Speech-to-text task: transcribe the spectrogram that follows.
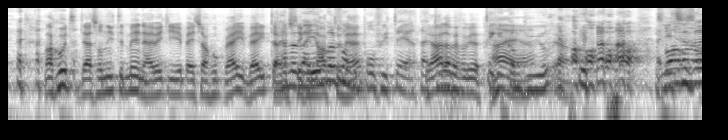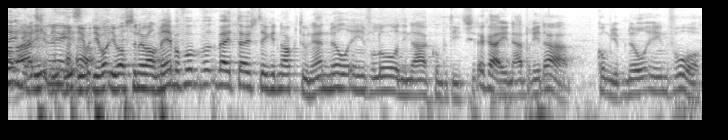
maar goed, desalniettemin. Hè. Weet je, wij zag ook wij, wij Daar thuis hebben wij tegen ook wel NAC van geprofiteerd. Ja, dat hebben we- Tegen Ah, ja. Cambuur. Ja, die, die, die, die, die was er nog wel mee bijvoorbeeld wij thuis tegen NAC toen. hè. 0-1 verloren in die na-competitie. Dan ga je naar Breda. Kom je op 0-1 voor.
